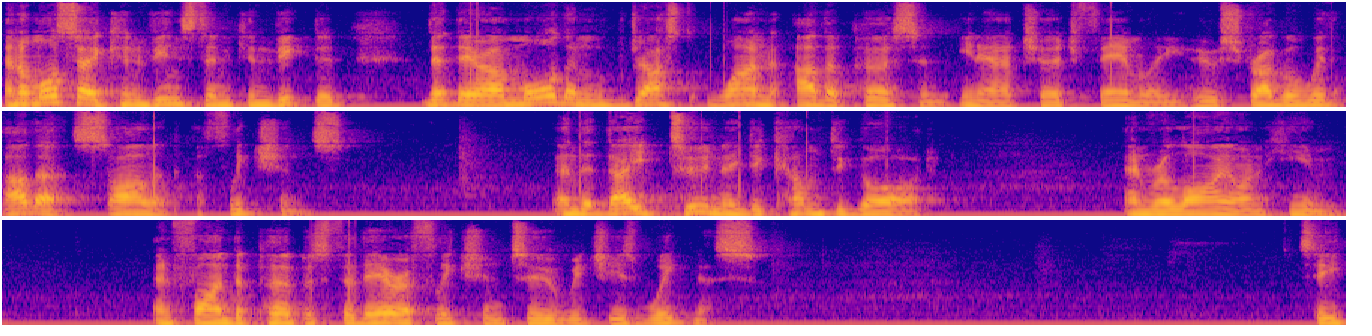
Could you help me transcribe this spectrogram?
And I'm also convinced and convicted that there are more than just one other person in our church family who struggle with other silent afflictions, and that they too need to come to God and rely on Him and find the purpose for their affliction too, which is weakness. See,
